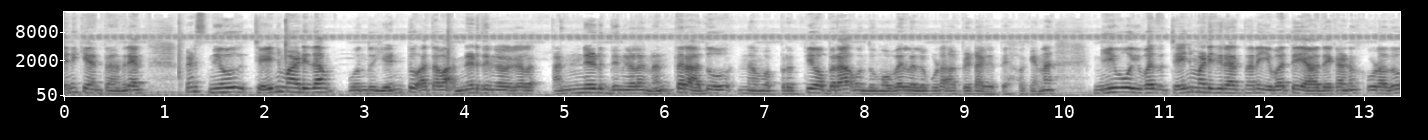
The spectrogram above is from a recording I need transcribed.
ಏನಕ್ಕೆ ಅಂತ ಅಂದರೆ ಫ್ರೆಂಡ್ಸ್ ನೀವು ಚೇಂಜ್ ಮಾಡಿದ ಒಂದು ಎಂಟು ಅಥವಾ ಹನ್ನೆರಡು ದಿನಗಳ ಹನ್ನೆರಡು ದಿನಗಳ ನಂತರ ಅದು ನಮ್ಮ ಪ್ರತಿಯೊಬ್ಬರ ಒಂದು ಮೊಬೈಲಲ್ಲೂ ಕೂಡ ಅಪ್ಡೇಟ್ ಆಗುತ್ತೆ ಓಕೆನಾ ನೀವು ಇವತ್ತು ಚೇಂಜ್ ಮಾಡಿದ್ದೀರಾ ಅಂತಂದರೆ ಇವತ್ತೇ ಯಾವುದೇ ಕಾರಣಕ್ಕೂ ಕೂಡ ಅದು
